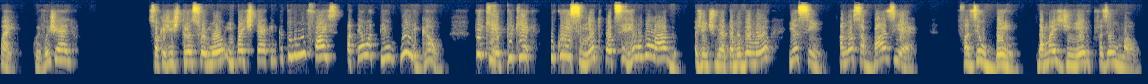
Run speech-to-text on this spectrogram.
Uai, com o evangelho. Só que a gente transformou em parte técnica. Todo mundo faz, até o ateu. Não é legal? Por quê? Porque O conhecimento pode ser remodelado. A gente metamodelou e, assim, a nossa base é fazer o bem dá mais dinheiro que fazer o mal.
